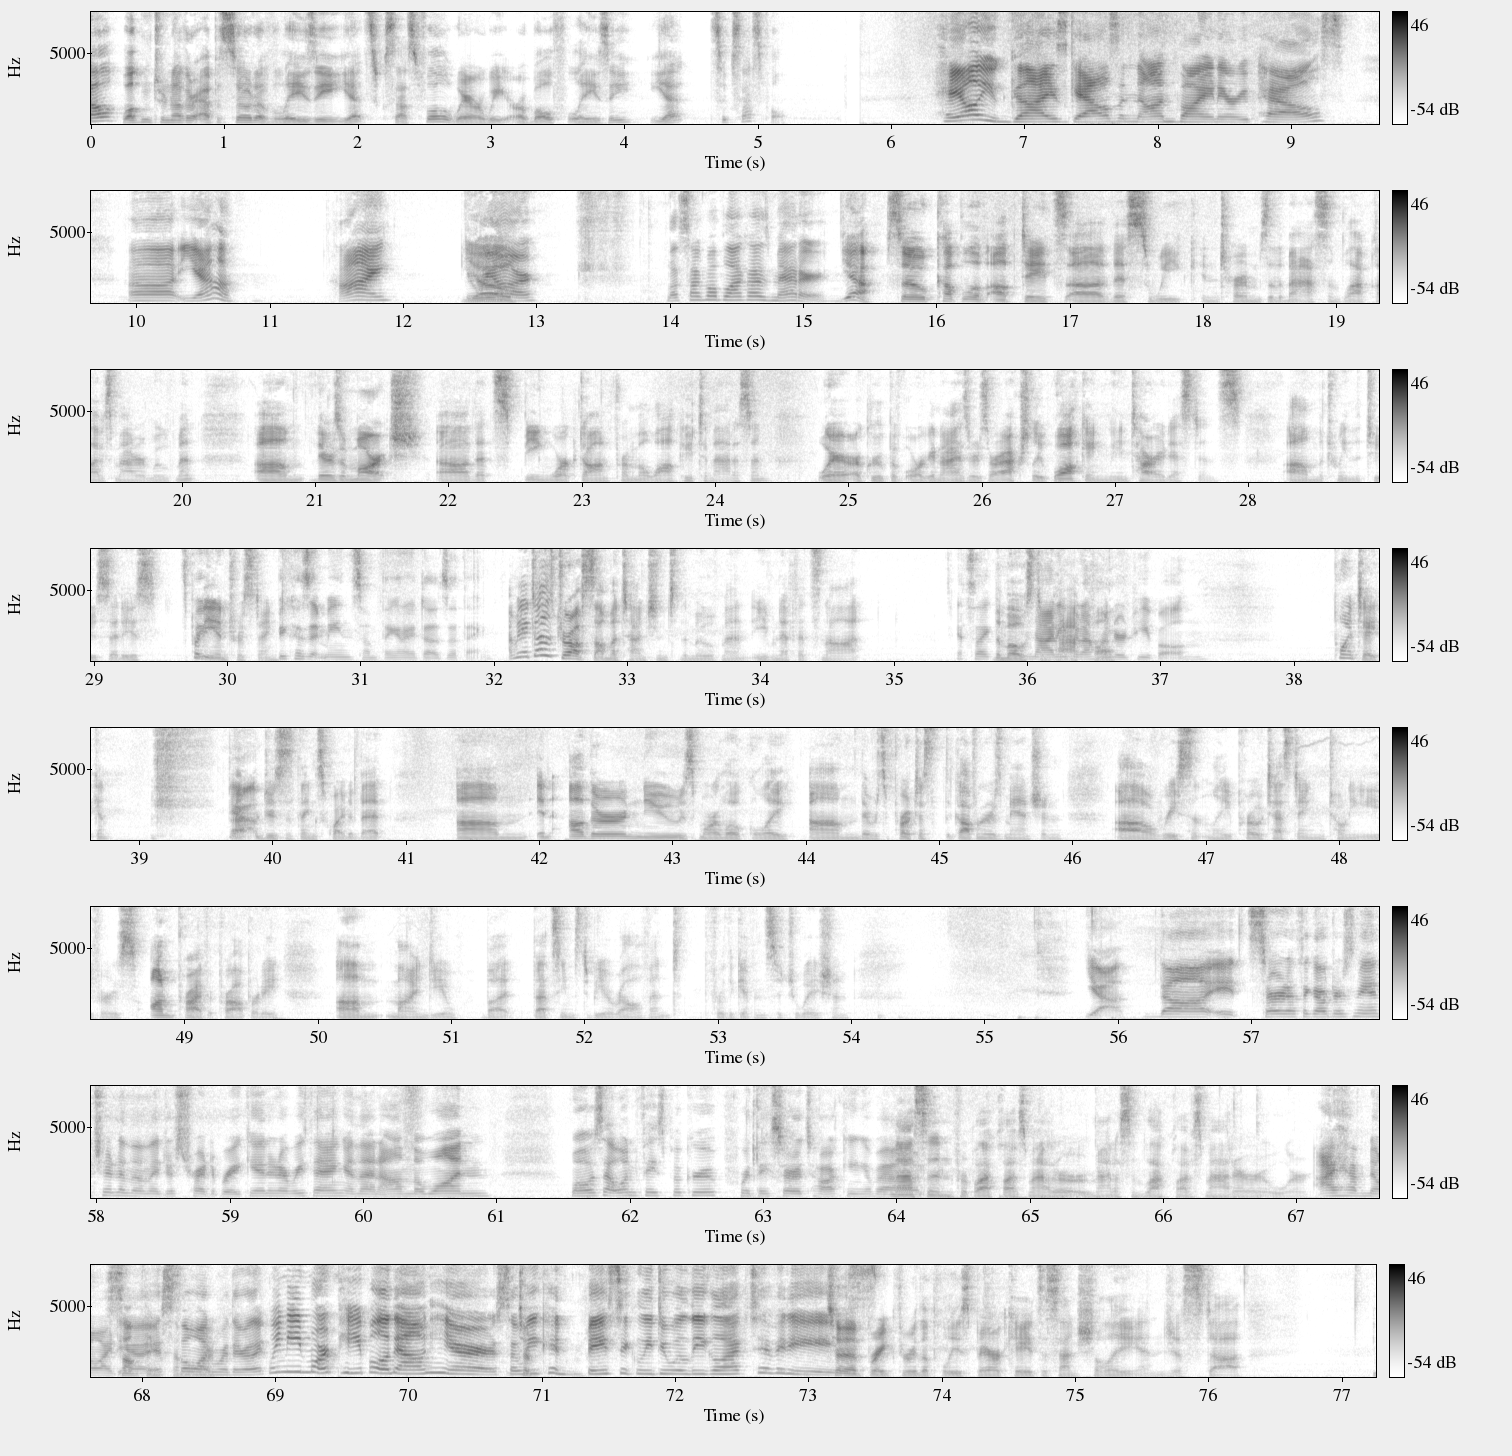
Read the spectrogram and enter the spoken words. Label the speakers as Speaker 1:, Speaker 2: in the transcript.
Speaker 1: y'all. Welcome to another episode of Lazy Yet Successful, where we are both lazy yet successful.
Speaker 2: Hey, all you guys, gals, and non binary pals. Uh, yeah. Hi. Here we are. Let's talk about Black Lives Matter.
Speaker 1: Yeah, so a couple of updates uh, this week in terms of the Mass and Black Lives Matter movement. Um, there's a march uh, that's being worked on from Milwaukee to Madison, where a group of organizers are actually walking the entire distance um, between the two cities. It's pretty interesting.
Speaker 2: Because it means something and it does a thing.
Speaker 1: I mean, it does draw some attention to the movement, even if it's not.
Speaker 2: It's like
Speaker 1: The most
Speaker 2: not even
Speaker 1: impactful.
Speaker 2: a hundred people.
Speaker 1: Point taken. that
Speaker 2: Yeah.
Speaker 1: reduces things quite a bit. Um, in other news, more locally, um, there was a protest at the governor's mansion uh, recently protesting Tony Evers on private property, um, mind you, but that seems to be irrelevant for the given situation.
Speaker 2: Yeah. Uh, it started at the governor's mansion and then they just tried to break in and everything. And then on the one, what was that one Facebook group where they started talking about.
Speaker 1: Madison for Black Lives Matter or Madison Black Lives Matter or
Speaker 2: I have no idea.
Speaker 1: Something
Speaker 2: it's the one where they're like, we need more people down here so
Speaker 1: To-
Speaker 2: we can basically do illegal activities.
Speaker 1: to break through the police barricades essentially and just uh,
